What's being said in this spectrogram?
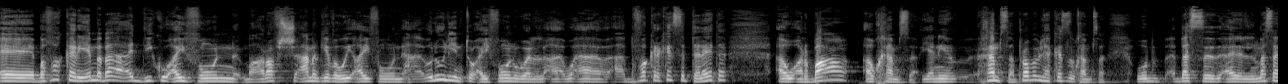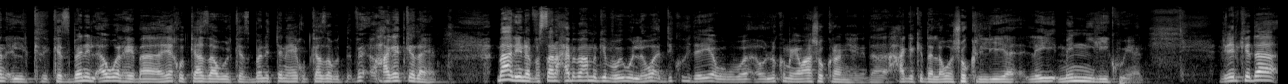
أه بفكر يا إما بقى أديكوا آيفون ما أعرفش أعمل giveaway آيفون. قولوا لي أنتوا آيفون ولا ولا- بفكر أكسب ثلاثة أو أربعة أو خمسة. يعني خمسة probably هكسب خمسة. وب- بس مثلا الكسبان الأول هيبقى هياخد كذا والكسبان التاني هياخد كذا حاجات كده يعني. ما علينا بس أنا حابب أعمل giveaway واللي هو أديكوا هدية وأقول لكم يا جماعة شكرا يعني. ده حاجة كده اللي هو شكر لي, لي مني ليكوا يعني. غير كده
